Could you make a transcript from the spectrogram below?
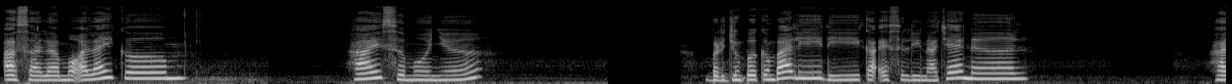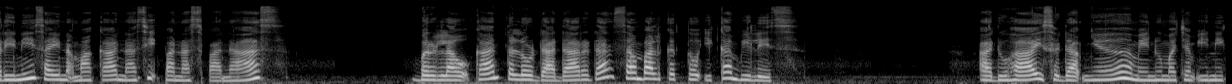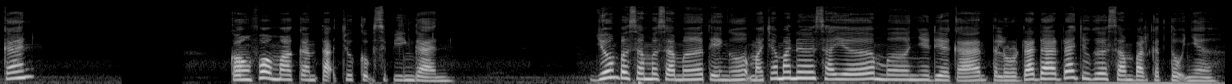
Assalamualaikum. Hai semuanya. Berjumpa kembali di Kak Eselina Channel. Hari ini saya nak makan nasi panas-panas. Berlaukkan telur dadar dan sambal ketuk ikan bilis. Aduhai sedapnya menu macam ini kan? Confirm makan tak cukup sepinggan. Jom bersama-sama tengok macam mana saya menyediakan telur dadar dan juga sambal ketuknya.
